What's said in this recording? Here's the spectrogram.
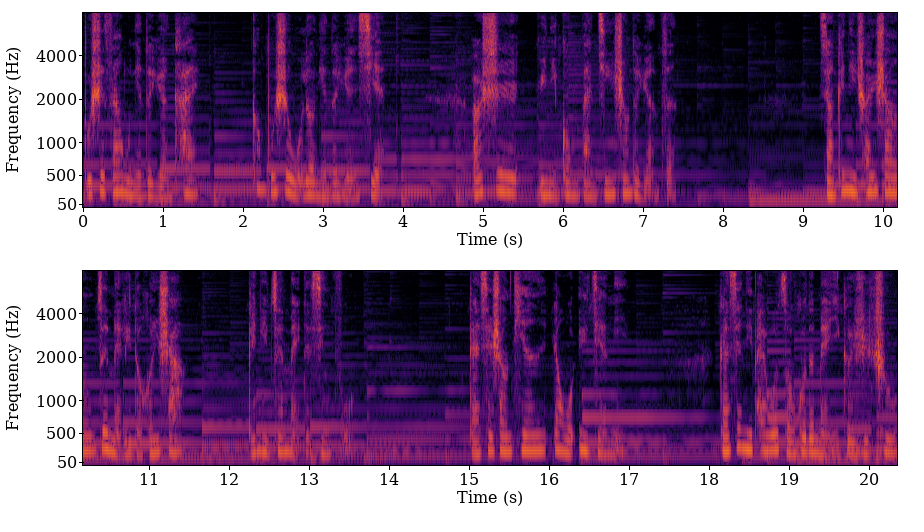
不是三五年的缘开。更不是五六年的缘谢，而是与你共伴今生的缘分。想给你穿上最美丽的婚纱，给你最美的幸福。感谢上天让我遇见你，感谢你陪我走过的每一个日出。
